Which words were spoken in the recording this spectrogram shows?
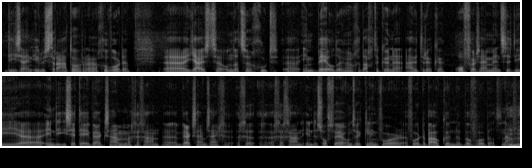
die zijn illustrator eh, geworden. Eh, juist eh, omdat ze goed eh, in beelden hun gedachten kunnen uitdrukken. Of er zijn mensen die in de ICT werkzaam, gegaan, werkzaam zijn ge- ge- ge- gegaan in de softwareontwikkeling voor, voor de bouwkunde bijvoorbeeld. Nou, Mhm.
